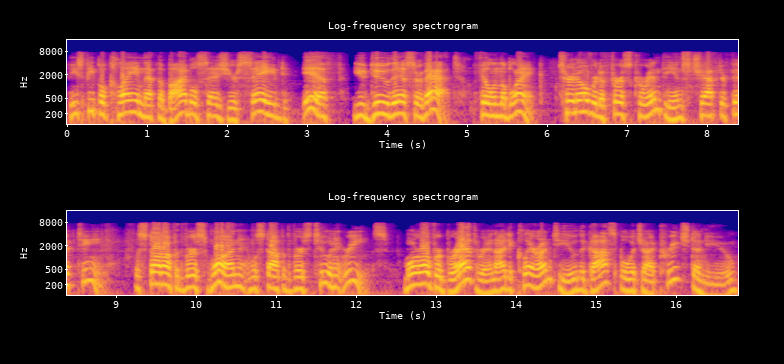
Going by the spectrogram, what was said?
These people claim that the Bible says you're saved if you do this or that. Fill in the blank. Turn over to 1 Corinthians chapter 15. Let's start off with verse 1 and we'll stop with verse 2 and it reads Moreover, brethren, I declare unto you the gospel which I preached unto you,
